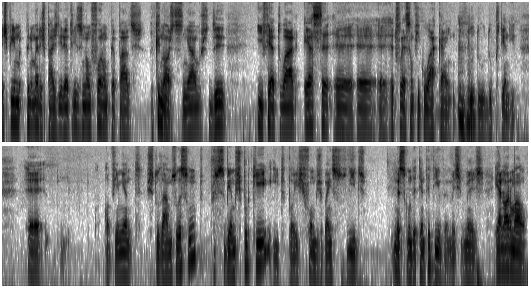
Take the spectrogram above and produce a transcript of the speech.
as primeiras pás diretrizes não foram capazes, que nós desenhámos, de efetuar essa a, a, a deflexão ficou aquém do, uhum. do, do pretendido. Uh, obviamente, estudámos o assunto, percebemos porquê e depois fomos bem-sucedidos na segunda tentativa, mas, mas é normal.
